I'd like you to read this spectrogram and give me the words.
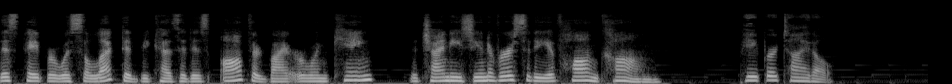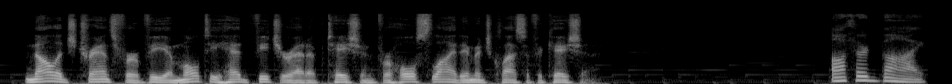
This paper was selected because it is authored by Irwin King, the Chinese University of Hong Kong. Paper title Knowledge Transfer via Multi Head Feature Adaptation for Whole Slide Image Classification. Authored by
